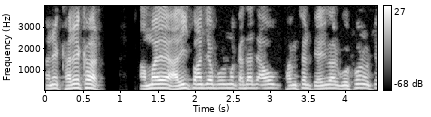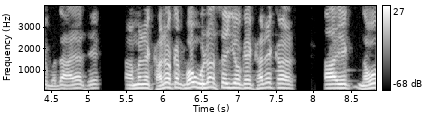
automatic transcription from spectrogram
અને ખરેખર અમારે હારી પાંજરાપુરમાં કદાચ આવું ફંક્શન પહેલી વાર ગોઠવવાનું છે, બધા આવ્યા છે. મને ખરેખર બહુ ઉલ્લાસ થઈ ગયો કે ખરેખર આ એક નવો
